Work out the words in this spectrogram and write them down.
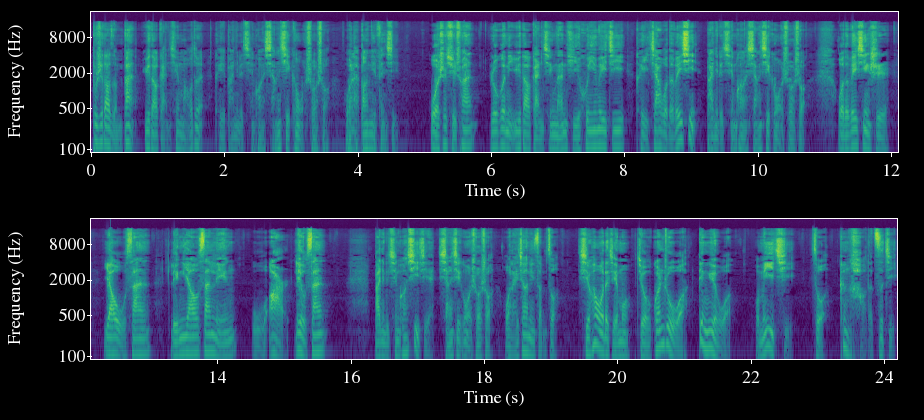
不知道怎么办？遇到感情矛盾，可以把你的情况详细跟我说说，我来帮你分析。我是许川，如果你遇到感情难题、婚姻危机，可以加我的微信，把你的情况详细跟我说说。我的微信是幺五三。零幺三零五二六三，把你的情况细节详细跟我说说，我来教你怎么做。喜欢我的节目就关注我、订阅我，我们一起做更好的自己。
